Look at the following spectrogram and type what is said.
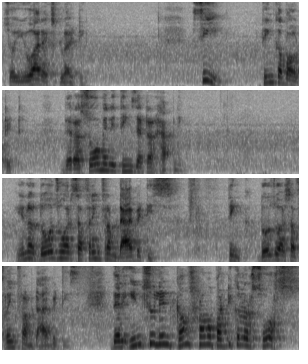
So, you are exploiting. See, think about it. There are so many things that are happening. You know, those who are suffering from diabetes, think, those who are suffering from diabetes, their insulin comes from a particular source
